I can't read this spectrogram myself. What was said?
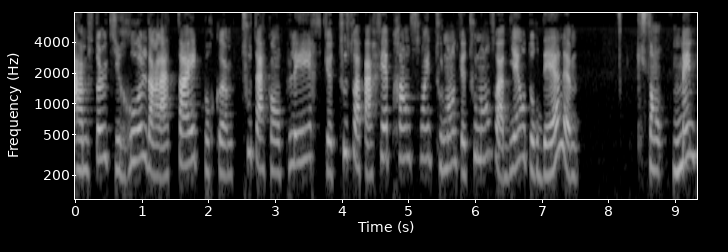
hamster qui roule dans la tête pour comme tout accomplir, que tout soit parfait, prendre soin de tout le monde, que tout le monde soit bien autour d'elle, qui sont même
